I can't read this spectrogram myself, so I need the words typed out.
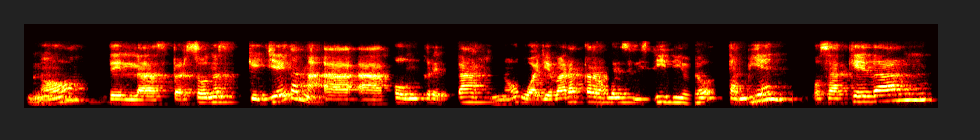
¿no? De las personas que llegan a, a, concretar, ¿no? O a llevar a cabo el suicidio, también, o sea, quedan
